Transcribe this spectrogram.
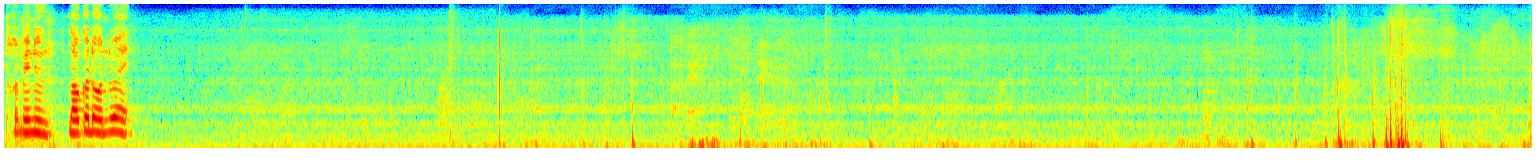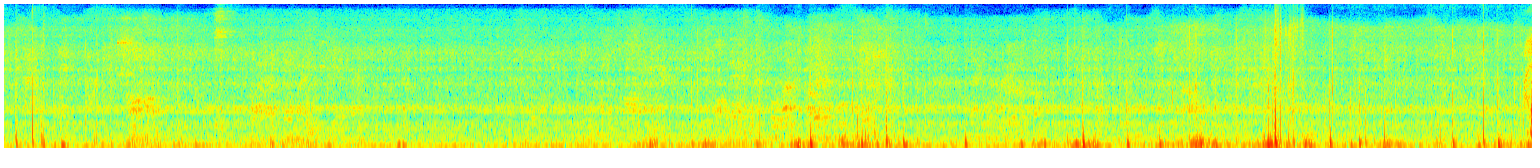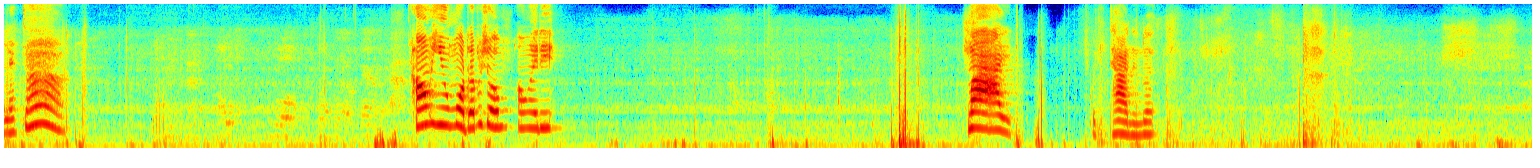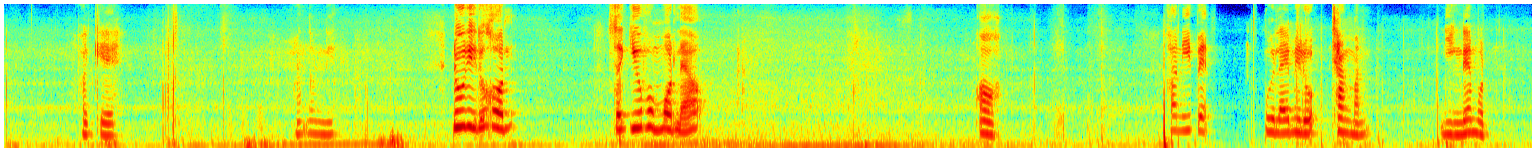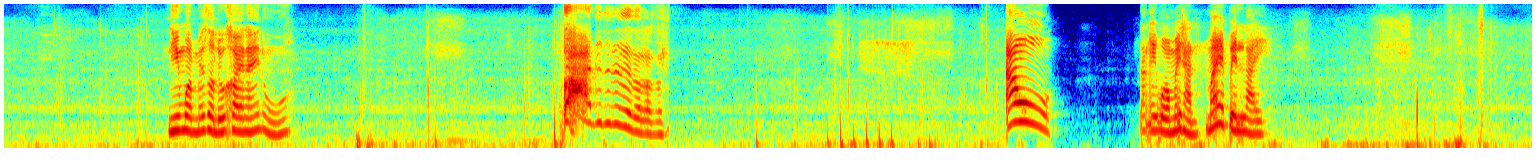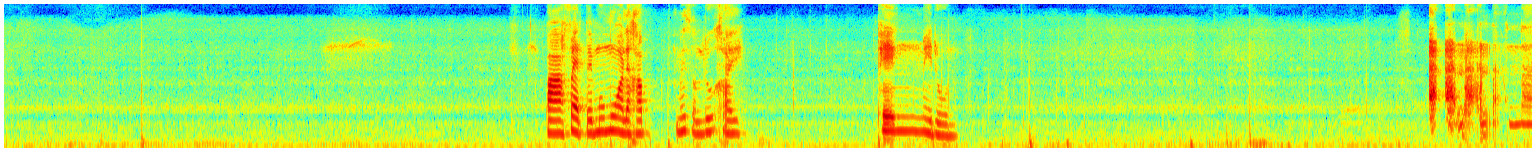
โดนไปหนึ่งเราก็โดนด้วย แล้วจ้า เอาหิวหมดแล้วผู้ชม เอาไงดีวายกดอีกท่าหนึ่งด้วย โอเคมันตรงนี้ ดูดิทุกคน สกิลผมหมดแล้ว อ๋อ นี้เป็นปืนอะไรไม่รู้ ช่างมัน ยิงได้หมด ยิงหมดไม่สนรู้ใครนะหหนูอ้าเดี๋ยวๆๆๆเอ้าตั้งไอ้วอลไม่ทัน ไม่เป็นไร ปาแฟดไปมั่วๆเลยครับ ไม่สนลูกใคร เพลงไม่โดนอะอะน่ะน่ะนะ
